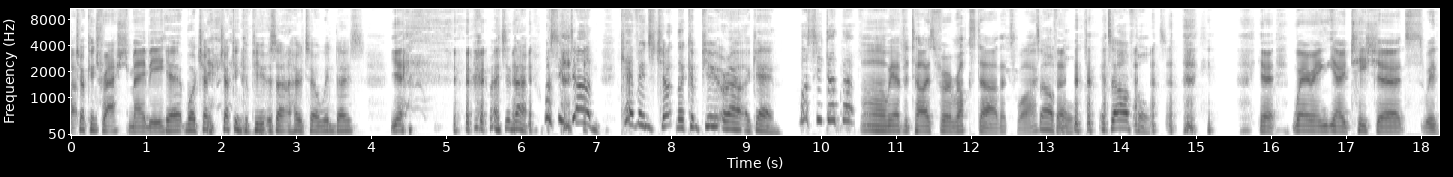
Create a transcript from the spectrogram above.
Chuck- chucking- trash, maybe. Yeah, well, chuck, chucking computers out of hotel windows. Yeah. Imagine that. What's he done? Kevin's chucked the computer out again. What's he done that for? Oh, we advertised for a rock star. That's why. It's our So- fault. It's our fault. yeah, wearing you know t-shirts with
